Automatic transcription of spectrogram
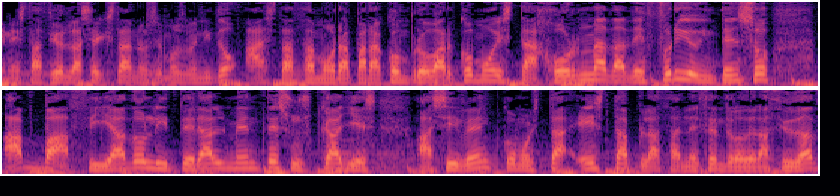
En Estación La Sexta nos hemos venido hasta Zamora para comprobar cómo esta jornada de frío intenso ha vaciado literalmente sus calles. Así ven cómo está esta plaza en el centro de la ciudad,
